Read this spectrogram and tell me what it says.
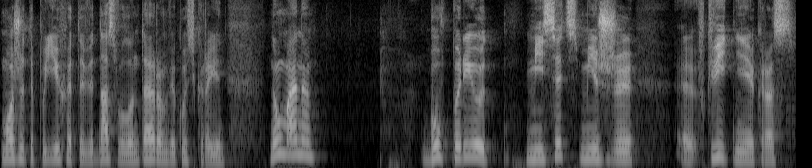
можете поїхати від нас волонтером в якусь країну. Ну, у мене був період місяць між в квітні, якраз,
